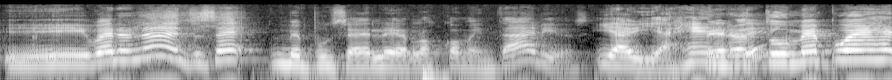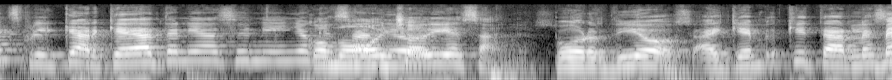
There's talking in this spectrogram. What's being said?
Y bueno, nada, entonces me puse a leer los comentarios. Y había gente Pero tú me puedes explicar qué edad tenía ese niño como que salió? 8 o 10 años. Por Dios, hay que quitarle ese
